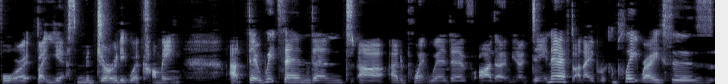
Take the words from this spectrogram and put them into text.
for it, but yes, majority were coming at their wits end and uh, at a point where they've either you know DNF'd, unable to complete races,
